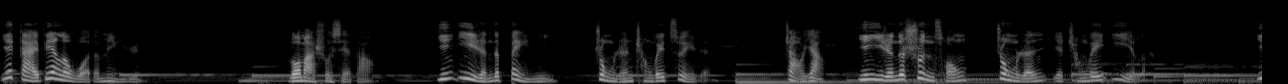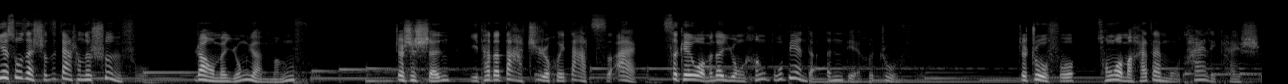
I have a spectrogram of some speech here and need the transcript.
也改变了我的命运。罗马书写道：“因一人的悖逆，众人成为罪人，照样。”因一人的顺从，众人也成为义了。耶稣在十字架上的顺服，让我们永远蒙福。这是神以他的大智慧、大慈爱赐给我们的永恒不变的恩典和祝福。这祝福从我们还在母胎里开始，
